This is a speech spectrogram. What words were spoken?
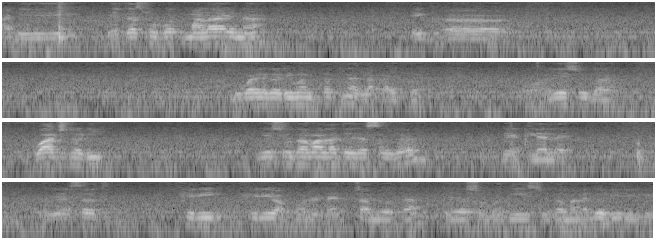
आणि याच्यासोबत मला आहे ना एक मोबाईल घडी म्हणतात ना याला काय तर. हे सुद्धा. वॉच घडी. हे सुद्धा मला त्याच्या संग भेटलेलं आहे. म्हणजे असंच फ्री फ्री ऑफ टाईप चालू होता. त्याच्यासोबत ही सुद्धा मला घडी दिली.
